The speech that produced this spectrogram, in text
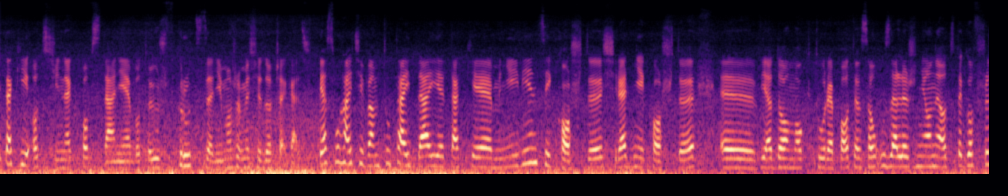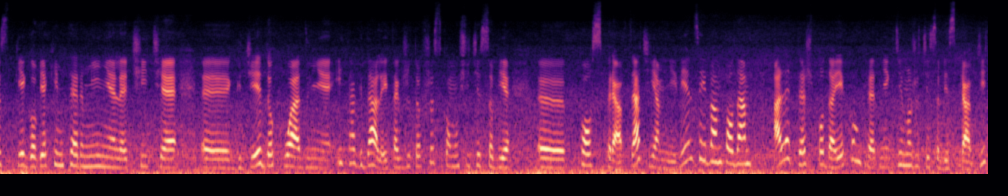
i taki odcinek powstanie, bo to już wkrótce, nie możemy się doczekać. Ja słuchajcie, Wam tutaj daję takie mniej więcej koszty, średnie koszty, e, wiadomo, które potem są uzależnione od tego wszystkiego, w jakim terminie lecicie, e, gdzie dokładnie i tak dalej. Także to wszystko musicie sobie e, posprawdzać. Ja mniej więcej Wam podam, ale też podaję konkretnie, gdzie możecie sobie sprawdzić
